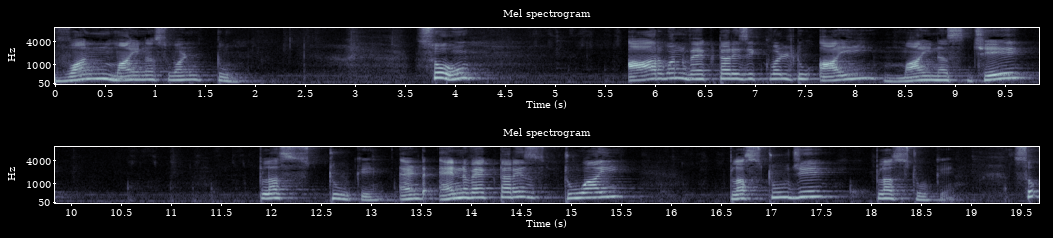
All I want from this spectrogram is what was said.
1 minus 1, 2. So R1 vector is equal to I minus j plus 2k, and n vector is 2i plus 2j plus 2k. So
